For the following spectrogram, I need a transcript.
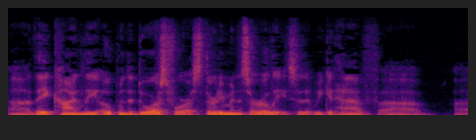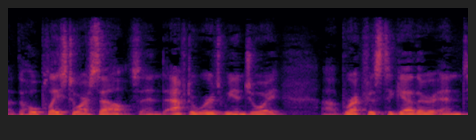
uh, they kindly open the doors for us 30 minutes early so that we could have uh, uh, the whole place to ourselves. And afterwards, we enjoy uh, breakfast together. And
